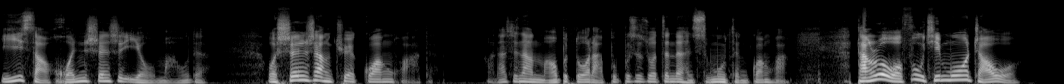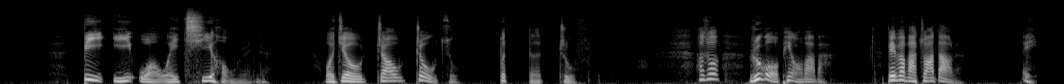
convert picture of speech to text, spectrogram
以扫浑身是有毛的，我身上却光滑的。啊，他身上的毛不多啦，不不是说真的很 smooth 很光滑。倘若我父亲摸着我，必以我为欺哄人的，我就招咒诅。”不得祝福。他说：“如果我骗我爸爸，被爸爸抓到了，哎，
